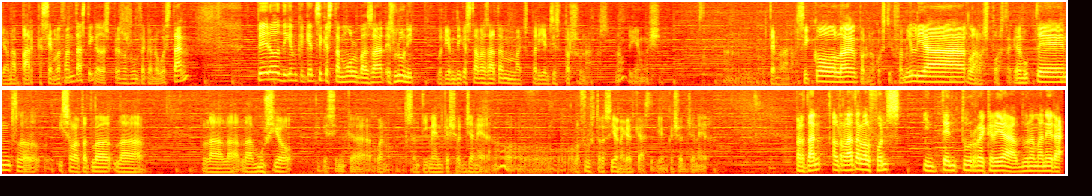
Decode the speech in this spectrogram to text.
hi ha una part que sembla fantàstica, després resulta que no ho és tant, però diguem que aquest sí que està molt basat, és l'únic, podríem dir que està basat en experiències personals, no? diguem-ho així. El tema d'anar al psicòleg, per una qüestió familiar, la resposta que obtens, la, i sobretot l'emoció, diguéssim que, bueno, el sentiment que això et genera, no? o, o la frustració en aquest cas, diríem, que això et genera. Per tant, el relat en el fons intento recrear d'una manera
